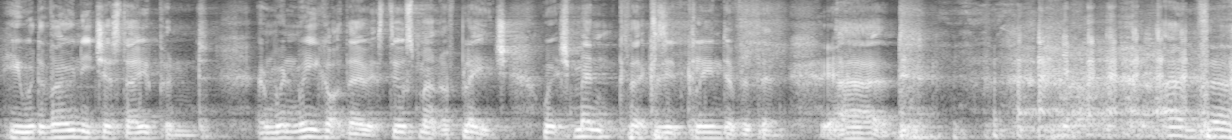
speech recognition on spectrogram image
he would have only just opened, and when we got there, it still smelt of bleach, which meant that because he'd cleaned everything. Uh, and, uh,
